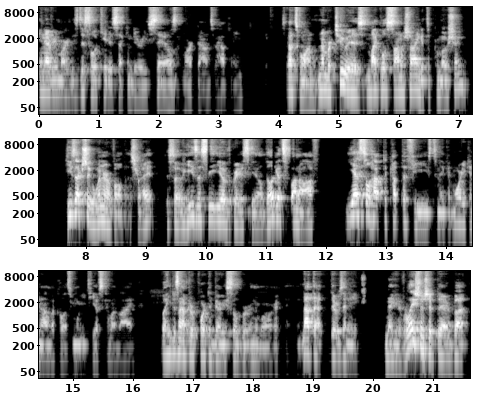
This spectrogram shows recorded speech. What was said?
in every market, these dislocated secondary sales and markdowns are happening. So that's one. Number two is Michael Sonnenshein gets a promotion. He's actually a winner of all this, right? So he's the CEO of Grayscale. They'll get spun off. Yes, they'll have to cut the fees to make it more economical as more ETFs come online, but he doesn't have to report to Barry Silbert anymore. Not that there was any negative relationship there, but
